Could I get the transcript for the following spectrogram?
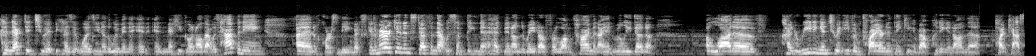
connected to it because it was you know the women in, in Mexico and all that was happening. And of course being Mexican American and stuff and that was something that had been on the radar for a long time and I had really done a, a lot of kind of reading into it even prior to thinking about putting it on the podcast.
